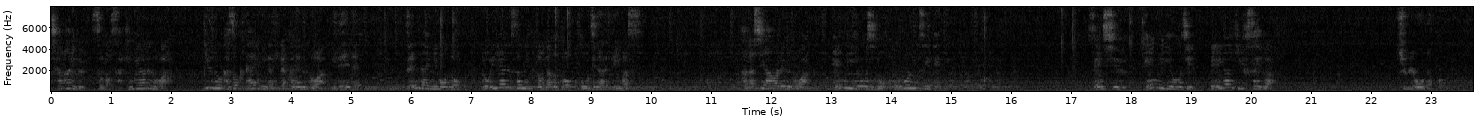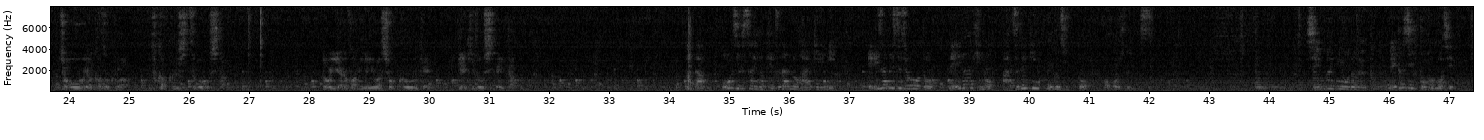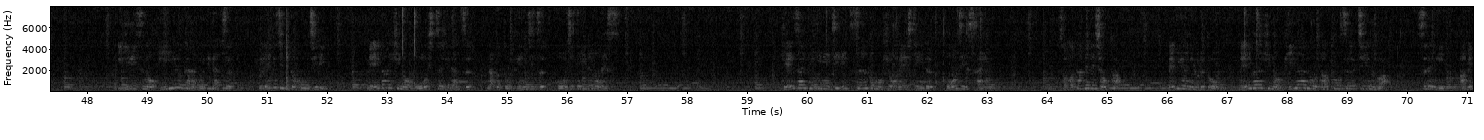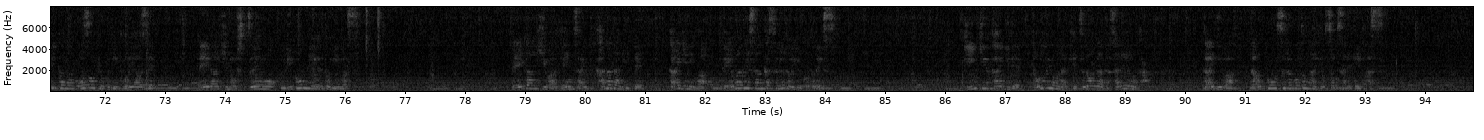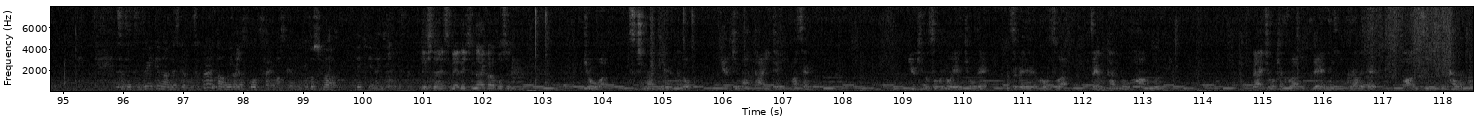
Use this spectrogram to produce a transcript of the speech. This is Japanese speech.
待ち構えるその先にあるのは旧の家族会議が開かれるのは異例で前代未聞のロイヤルサミットなどと報じられています。話し合われるのはヘンリー王子の今後について。先週ヘンリー王子メーガン妃夫妻は主要な女王や家族は深く失望したロイヤルファミリーはショックを受け激怒していた。また王子夫妻の決断の背景にエリザベス女王とメーガン妃の圧べきのメグジットと報じています。新聞に躍るメグジットの文字。イギリスの EU からの離脱。ブレグジットをもじりメーガン妃の王室離脱などと連日報じているのです自立するとも表明している王子夫妻。そのためでしょうか。メディアによるとメーガン妃の PR を担当するチームはすでにアメリカの放送局に問い合わせメーガン妃の出演を売り込んでいるといいます。メーガン妃は現在カナダにいて会議には電話で参加するということです。緊急会議でどのような結論が出されるのか。会議は難航することが予想されています。さて続いてなんですけども櫻井さんウィンタースポーツされますけれども、今年はできてないんじゃないですか？できてないですね。できてないからこそ今日は土が見えるなど雪が足りていません。雪不足の影響で滑れるコースは全体の半分に。来場客は例年に比べて半数以下だと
